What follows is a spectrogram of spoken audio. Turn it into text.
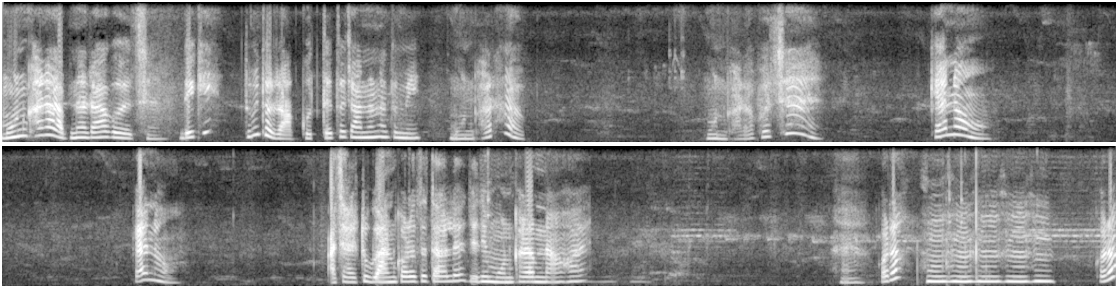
মন খারাপ না রাগ হয়েছে? দেখি, তুমি তো রাগ করতে তো জানো না তুমি। মন খারাপ? মন খারাপ হয়েছে? কেন? কেন? আচ্ছা একটু গান করো তো তাহলে, যদি মন খারাপ না হয়। হ্যাঁ। করো? হুম হুম হুম হুম হুম। করো?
